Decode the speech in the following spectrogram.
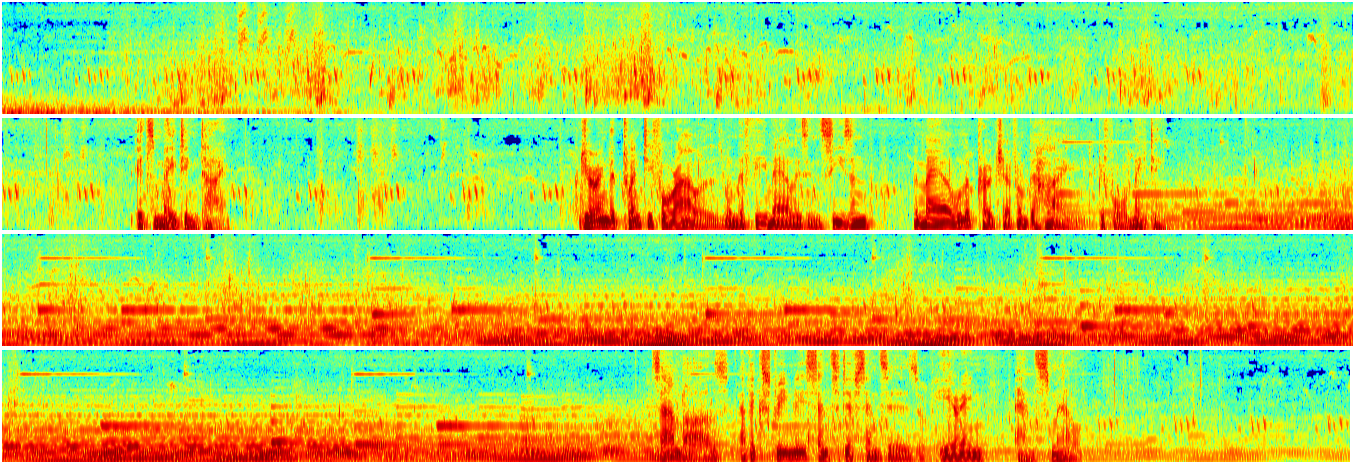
It's mating time. During the 24 hours when the female is in season, the male will approach her from behind before mating. Sambars have extremely sensitive senses of hearing and smell.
